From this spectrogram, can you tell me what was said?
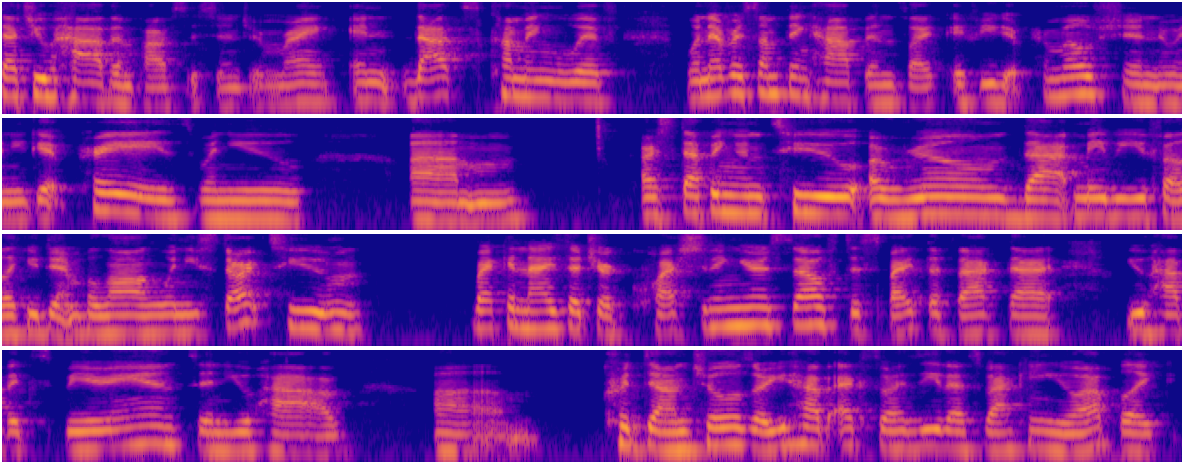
that you have imposter syndrome, right? And that's coming with whenever something happens, like if you get promotion, when you get praise, when you um, are stepping into a room that maybe you felt like you didn't belong, when you start to recognize that you're questioning yourself, despite the fact that you have experience and you have um, credentials or you have XYZ that's backing you up, like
